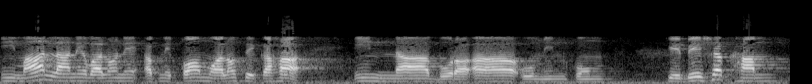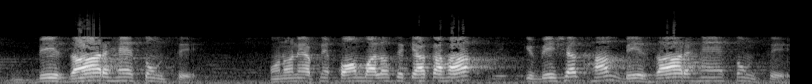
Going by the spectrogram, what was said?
ایمان لانے والوں نے اپنی قوم والوں سے کہا انا برا منکم کہ بے شک ہم بیزار ہیں تم سے۔ انہوں نے اپنے قوم والوں سے کیا کہا؟ کہ بے شک ہم بیزار ہیں تم سے۔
